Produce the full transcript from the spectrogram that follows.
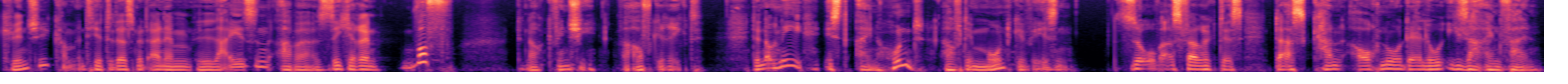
Quincy kommentierte das mit einem leisen, aber sicheren Wuff denn auch Quincy war aufgeregt. Denn noch nie ist ein Hund auf dem Mond gewesen. So was Verrücktes, das kann auch nur der Luisa einfallen.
